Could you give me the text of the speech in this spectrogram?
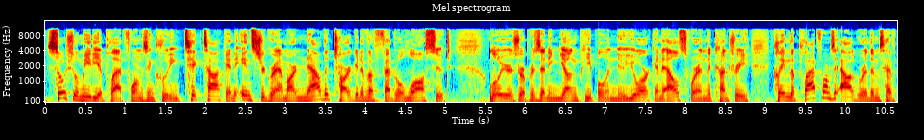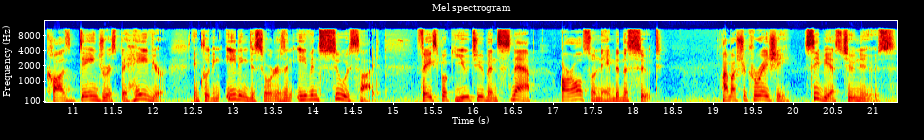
Social media platforms, including TikTok and Instagram, are now the target of a federal lawsuit. Lawyers representing young people in New York and elsewhere in the country claim the platform's algorithms have caused dangerous behavior, including eating disorders and even suicide. Facebook, YouTube, and Snap are also named in the suit. I'm Ash-har Quraishi, CBS 2 News.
